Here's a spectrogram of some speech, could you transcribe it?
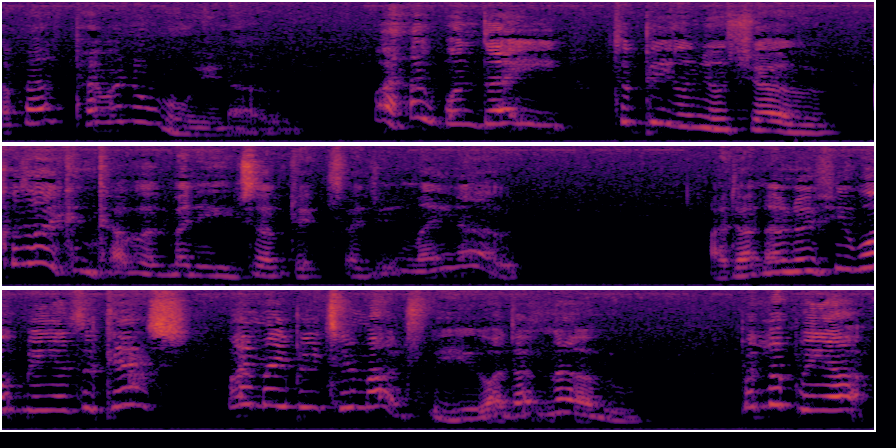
about paranormal, you know. I hope one day to be on your show, because I can cover many subjects, as you may know. I don't know if you want me as a guest. I may be too much for you, I don't know. But look me up.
